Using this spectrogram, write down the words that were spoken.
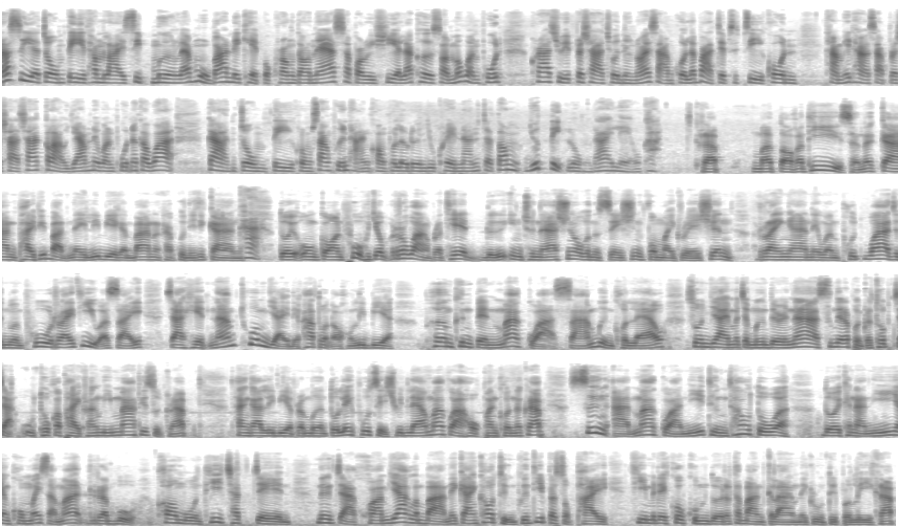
รัสเซียโจมตีทำลาย 10 เมืองและหมู่บ้านในเขตปกครองดอนเนสซาปอริเชีย และเคอร์ซอนเมื่อวันพุธฆ่าชีวิตประชาชนอย่างน้อย 3 คนและบาดเจ็บ 14 คนทำให้ทางสหประชาชาติกล่าวย้ำในวันพุธนะคะว่า การโจมตีโครงสร้างพื้นฐานของพลเรือนยูเครนนั้นจะต้องยุติลงได้แล้วค่ะ ครับ มาต่อกันที่สถานการณ์ภัยพิบัติในลิเบียกันบ้างนะครับ คุณนิติการค่ะโดยองค์กรผู้อพยพระหว่างประเทศ หรือ International Organization for Migration รายงานในวันพุธว่าจำนวนผู้ไร้ที่อยู่อาศัย จากเหตุน้ำท่วมใหญ่ในภาคตะวันออกของลิเบีย เพิ่มขึ้นเป็นมากกว่า 30,000 คนแล้ว ส่วนใหญ่มาจากเมืองเดรนาซึ่งได้รับผลกระทบจากอุทกภัยครั้งนี้มากที่สุดครับ ทางการลิเบียประเมินตัวเลขผู้เสียชีวิตแล้วมากกว่า 6,000 คนนะครับ ซึ่งอาจมากกว่านี้ถึงเท่าตัว โดยขณะนี้ยังคงไม่สามารถระบุข้อมูลที่ชัดเจน เนื่องจากความยากลำบากในการเข้าถึงพื้นที่ประสบภัย ที่ไม่ได้ควบคุมโดยรัฐบาลกลางในกรุงตริโปลีครับ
